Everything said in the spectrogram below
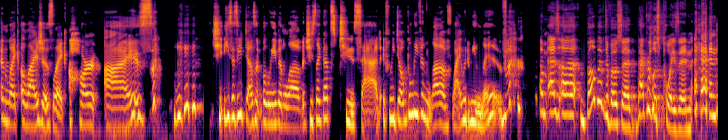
And like Elijah's like heart eyes. she, he says he doesn't believe in love, and she's like, "That's too sad. If we don't believe in love, why would we live?" Um, as uh, Bell Biv DeVoe said, that girl is poison, and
